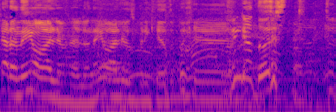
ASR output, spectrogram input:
Cara, eu nem olho, velho, eu nem olho os brinquedos porque. Vingadores, tu-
